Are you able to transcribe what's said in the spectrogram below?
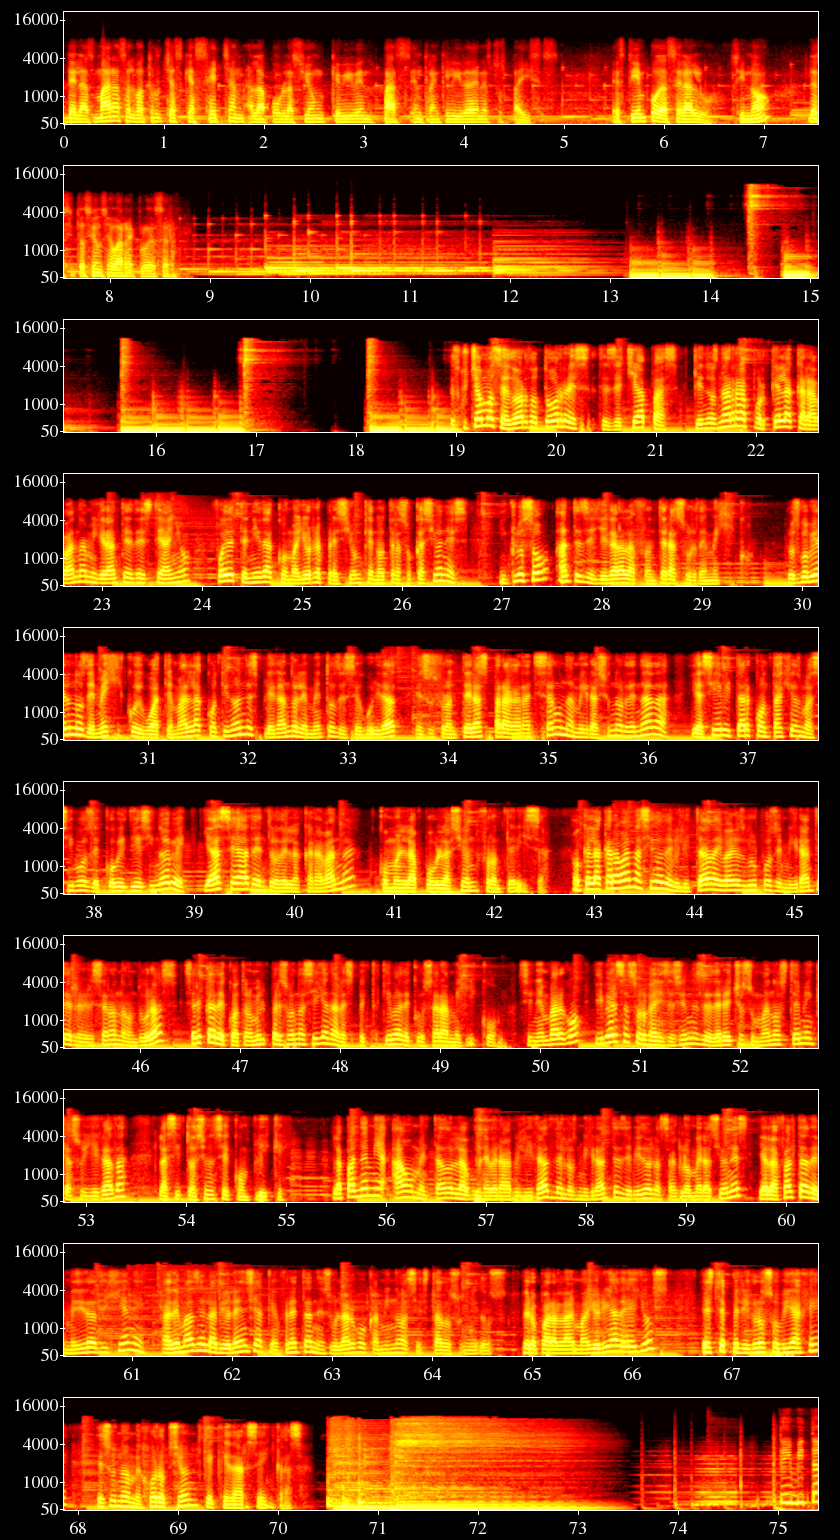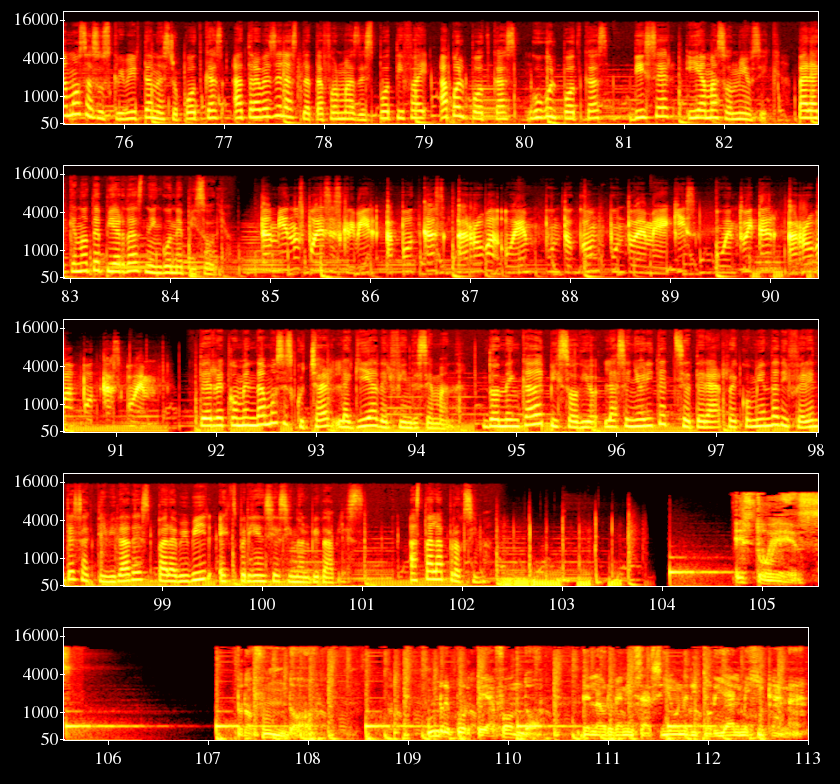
de las maras salvatruchas que acechan a la población que vive en paz, en tranquilidad en estos países. Es tiempo de hacer algo, si no, la situación se va a recrudecer. Escuchamos a Eduardo Torres desde Chiapas, quien nos narra por qué la caravana migrante de este año fue detenida con mayor represión que en otras ocasiones, incluso antes de llegar a la frontera sur de México. Los gobiernos de México y Guatemala continúan desplegando elementos de seguridad en sus fronteras para garantizar una migración ordenada y así evitar contagios masivos de COVID-19, ya sea dentro de la caravana como en la población fronteriza. Aunque la caravana ha sido debilitada y varios grupos de migrantes regresaron a Honduras, cerca de 4.000 personas siguen a la expectativa de cruzar a México. Sin embargo, diversas organizaciones de derechos humanos temen que a su llegada la situación se complique. La pandemia ha aumentado la vulnerabilidad de los migrantes debido a las aglomeraciones y a la falta de medidas de higiene, además de la violencia que enfrentan en su largo camino hacia Estados Unidos. Pero para la mayoría de ellos, este peligroso viaje es una mejor opción que quedarse en casa. Te invitamos a suscribirte a nuestro podcast a través de las plataformas de Spotify, Apple Podcast, Google Podcast, Deezer y Amazon Music, para que no te pierdas ningún episodio. También nos puedes escribir a podcast.om.com.mx o en Twitter podcastom. Te recomendamos escuchar la guía del fin de semana, donde en cada episodio la señorita etcétera recomienda diferentes actividades para vivir experiencias inolvidables. Hasta la próxima. Esto es Profundo, un reporte a fondo de la Organización Editorial Mexicana.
